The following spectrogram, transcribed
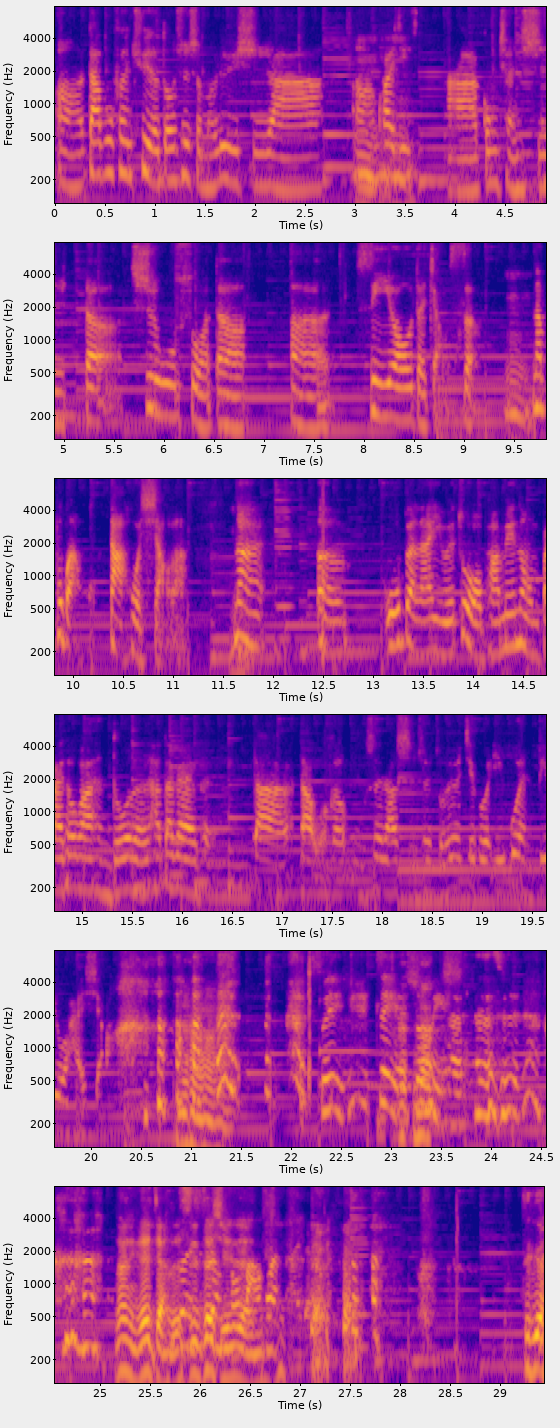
呃，大部分去的都是什么律师啊，嗯，会计啊，工程师的事务所的呃 CEO 的角色，嗯，那不管。大或小啦，那呃，我本来以为坐我旁边那种白头发很多的，他大概可能大大我个五岁到十岁左右，结果一问比我还小，所以这也说明了真的是。那你在讲的是这群人？这 个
